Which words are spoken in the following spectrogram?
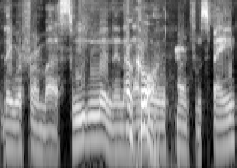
they were from uh, Sweden, and then Oh, another cool. one from Spain.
